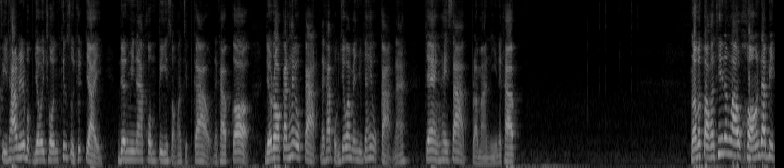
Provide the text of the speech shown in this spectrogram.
ฝีเท้าในระบบเยาวชนขึ้นสู่ชุดใหญ่ เดือนมีนาคมปี 2019 นะครับ ก็เดี๋ยวรอกันให้โอกาสนะครับ ผมเชื่อว่าแมนยูจะให้โอกาสนะ แจ้งให้ทราบประมาณนี้นะครับ เรามาต่อกันที่เรื่องราวของดาบิด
